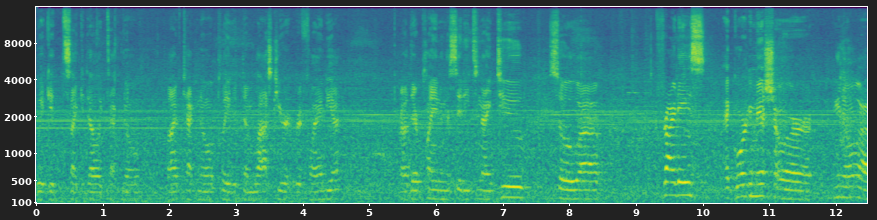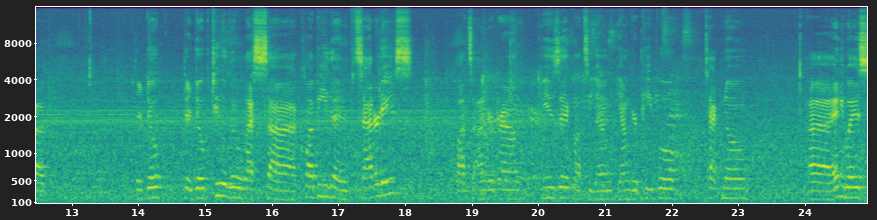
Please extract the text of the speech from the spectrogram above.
Wicked psychedelic techno, live techno. Played with them last year at Rifflandia. Uh, they're playing in the city tonight too. So uh, Fridays at Gorg-O-Mish are, you know, uh, they're dope. They're dope too. A little less uh, clubby than Saturdays. Lots of underground music. Lots of young younger people. Techno. Uh, anyways,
